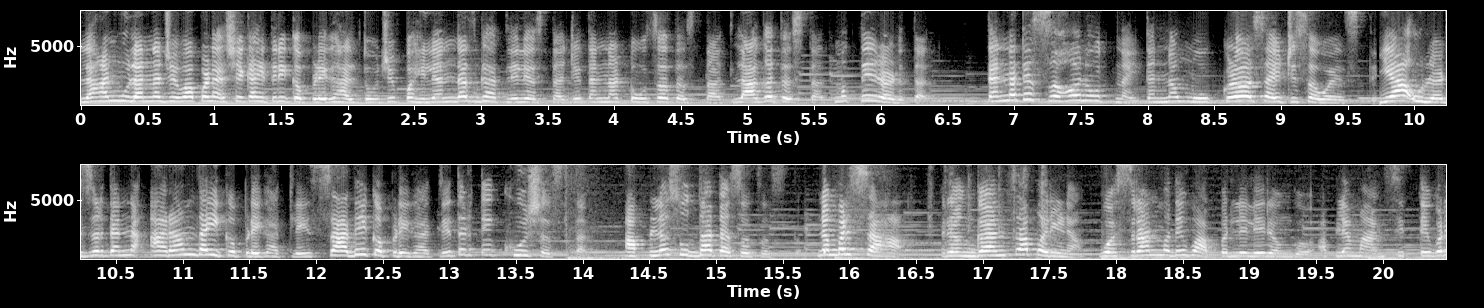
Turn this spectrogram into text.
लहान मुलांना जेव्हा आपण असे काहीतरी कपडे घालतो जे पहिल्यांदाच घातलेले असतात जे त्यांना टोचत असतात लागत असतात मग ते रडतात. त्यांना ते सहन होत नाही. त्यांना मोकळं असायची सवय असते. या उलट जर त्यांना आरामदायी कपडे घातले साधे कपडे घातले तर ते खुश असतात. आपलं सुद्धा तसंच असतं. नंबर सहा. रंगांचा परिणाम. वस्त्रांमध्ये वापरलेले रंग आपल्या मानसिकतेवर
